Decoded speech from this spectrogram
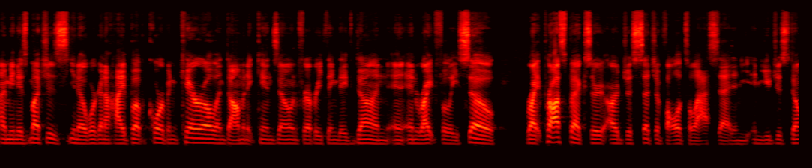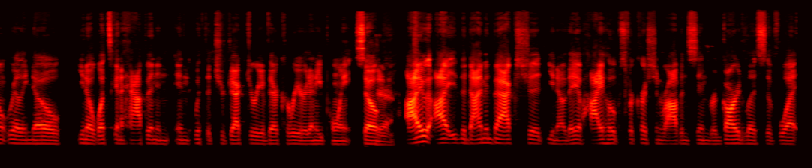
I mean, as much as you know, we're going to hype up Corbin Carroll and Dominic Canzone for everything they've done, and, and rightfully so. Right, prospects are are just such a volatile asset, and and you just don't really know, you know, what's going to happen in, in with the trajectory of their career at any point. So, yeah. I I the Diamondbacks should, you know, they have high hopes for Kristian Robinson, regardless of what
